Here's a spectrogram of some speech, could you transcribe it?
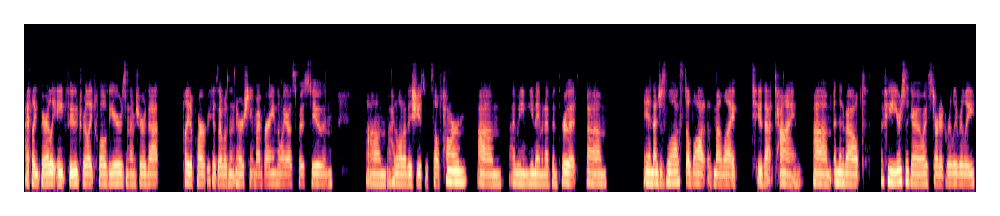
I like barely ate food for like 12 years, and I'm sure that played a part because I wasn't nourishing my brain the way I was supposed to. And um, I had a lot of issues with self-harm. Um, I mean, you name it, I've been through it. Um, and I just lost a lot of my life to that time. Um, and then about a few years ago, I started really, really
